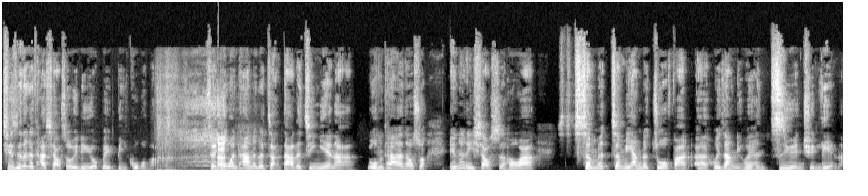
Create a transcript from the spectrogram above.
其实那个他小时候一定有被逼过嘛，所以就问他那个长大的经验啊。我们大家都说，诶，那你小时候啊，什么怎么样的做法，呃，会让你会很自愿去练啊？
